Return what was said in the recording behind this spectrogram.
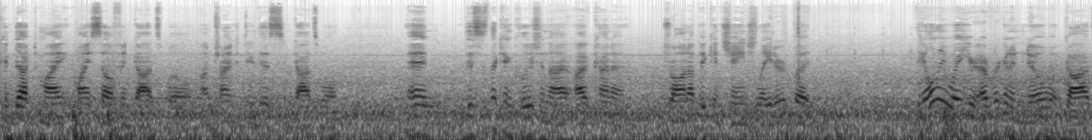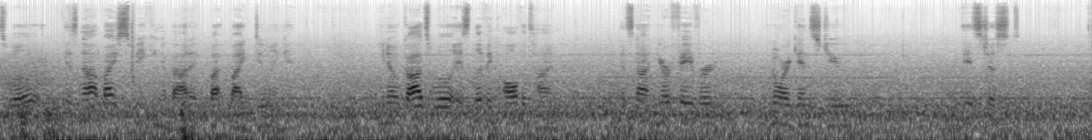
conduct my myself in God's will. I'm trying to do this in God's will. And this is the conclusion I, I've kind of drawn up. It can change later, but the only way you're ever going to know what God's will is not by speaking about it, but by doing it. You know, God's will is living all the time. It's not in your favor nor against you. It's just the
